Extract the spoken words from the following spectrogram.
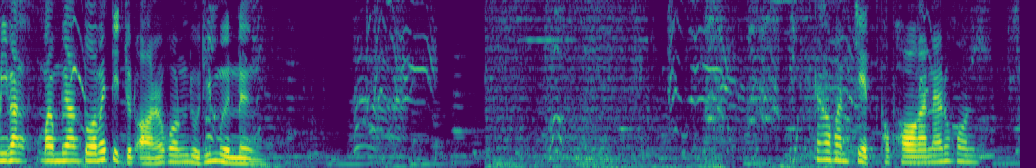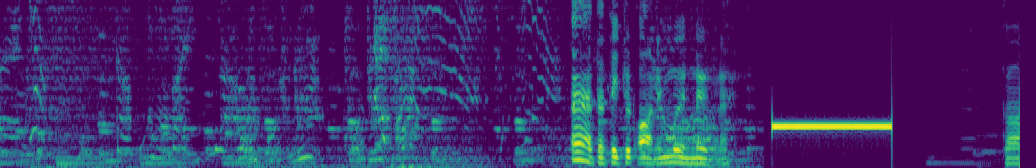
มีบางบางบางตัวไม่ติดจุดอ่อนนะทุกคนอยู่ที่หมื่นหนึ่ง เก้าพันเจ็ดพอๆกันนะทุกคน อ่า แต่ติดจุดอ่อนในหมื่นหนึ่งนะ ก็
